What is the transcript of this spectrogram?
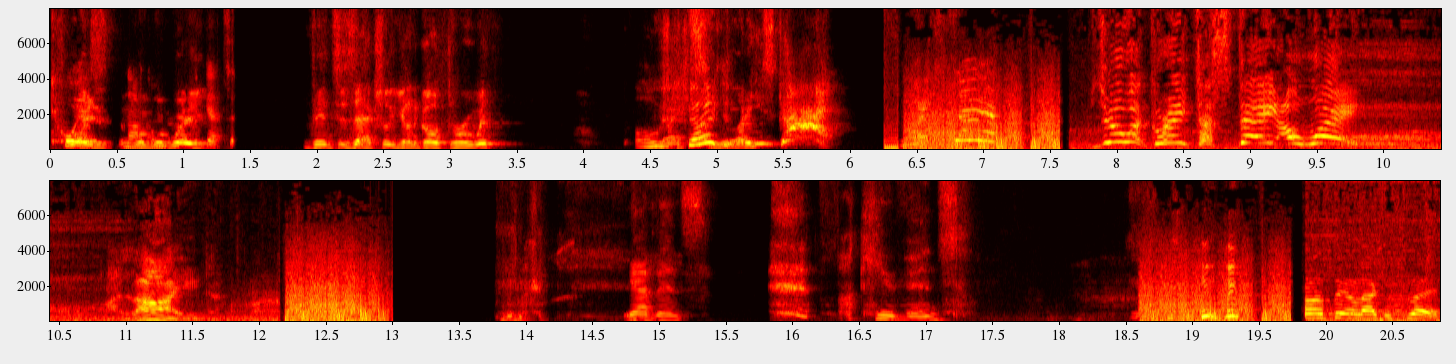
Twist. wait, Not wait, wait. Gets it. Vince is actually going to go through with. Oh Let's shit! see what he's got. You agreed to stay away! I lied. Yeah, Vince. Fuck you, Vince. One thing I like to say,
